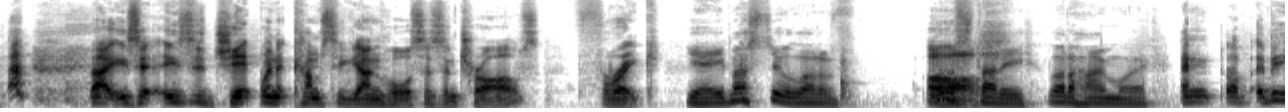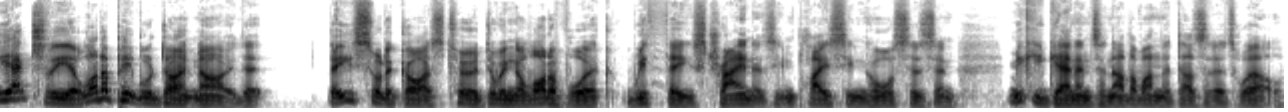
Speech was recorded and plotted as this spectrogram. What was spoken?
mate, he's a, he's a jet when it comes to young horses and trials. Freak. Yeah, he must do a lot of, lot Oh. of study, a lot of homework. And uh, I mean, actually, a lot of people don't know that these sort of guys too are doing a lot of work with these trainers in placing horses. And Mickey Gannon's another one that does it as well.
